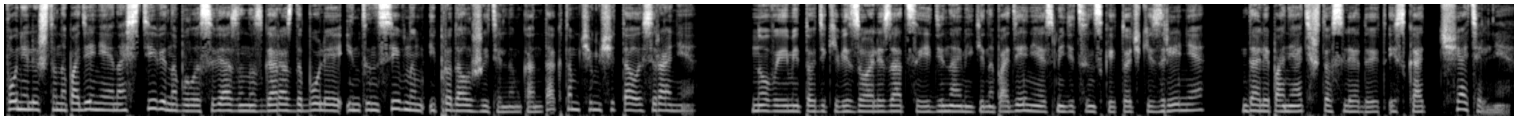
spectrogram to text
поняли, что нападение на Стивена было связано с гораздо более интенсивным и продолжительным контактом, чем считалось ранее. Новые методики визуализации и динамики нападения с медицинской точки зрения дали понять, что следует искать тщательнее.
